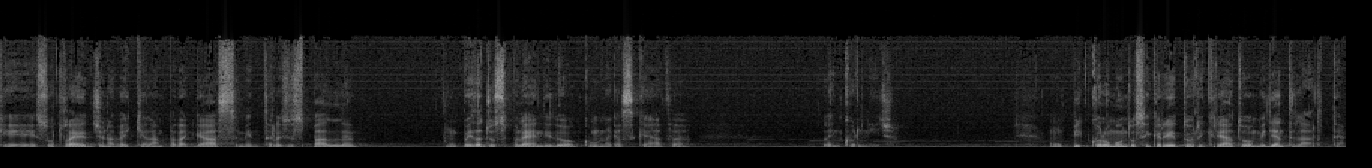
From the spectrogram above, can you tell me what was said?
che sorregge una vecchia lampada a gas mentre alle sue spalle un paesaggio splendido con una cascata la incornicia. Un piccolo mondo segreto ricreato mediante l'arte.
